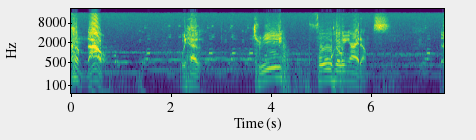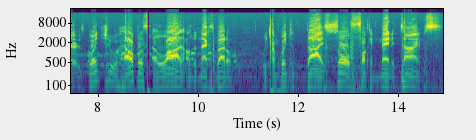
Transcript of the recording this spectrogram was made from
now we have three full healing items. That is going to help us a lot on the next battle which I'm going to die so fucking many times.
